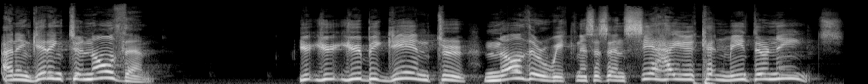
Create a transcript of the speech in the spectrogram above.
And in getting to know them, you, you, you begin to know their weaknesses and see how you can meet their needs.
